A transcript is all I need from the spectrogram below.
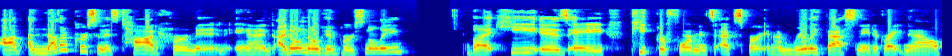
Um, another person is Todd Herman, and I don't know him personally, but he is a peak performance expert and i'm really fascinated right now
